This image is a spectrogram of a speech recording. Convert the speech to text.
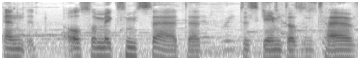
And it also makes me sad that this game doesn't have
